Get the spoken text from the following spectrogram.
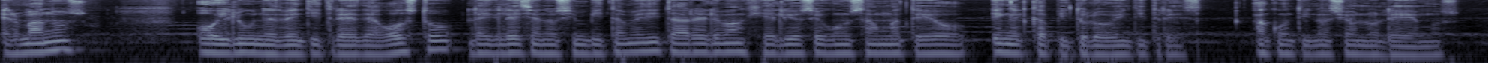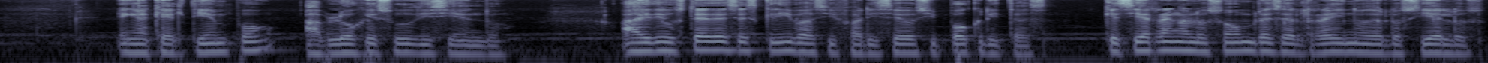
Hermanos, hoy lunes 23 de agosto, la iglesia nos invita a meditar el Evangelio según San Mateo en el capítulo 23. A continuación lo leemos. En aquel tiempo habló Jesús diciendo, Hay de ustedes escribas y fariseos hipócritas, que cierran a los hombres el reino de los cielos,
